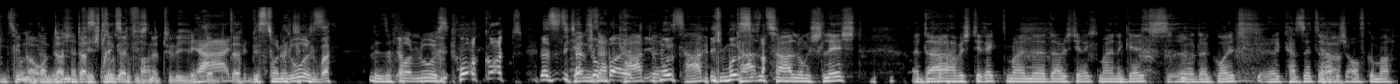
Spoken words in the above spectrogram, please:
und so. genau, und dann, und dann das triggert dich natürlich. Ja, da, da ich bin bist du los. Bin sofort los. Oh Gott, das ist ja schon gesagt, bald. Karte, ich muss, Karte, ich muss Kartenzahlung schlecht. Äh, Da habe ich direkt meine, da habe ich direkt meine Geld- äh, oder Goldkassette Ja. habe ich aufgemacht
